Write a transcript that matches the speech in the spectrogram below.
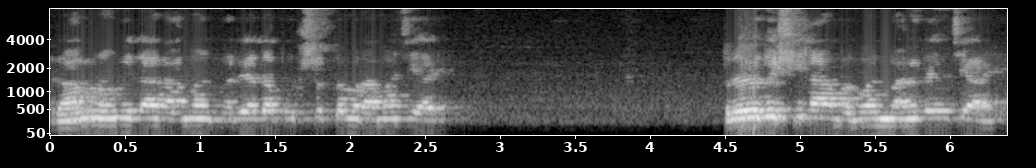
रामनवमीला राम मर्यादा पुरुषोत्तम रामाची आहे. त्रयोदशीला भगवान महाराजांची आहे.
